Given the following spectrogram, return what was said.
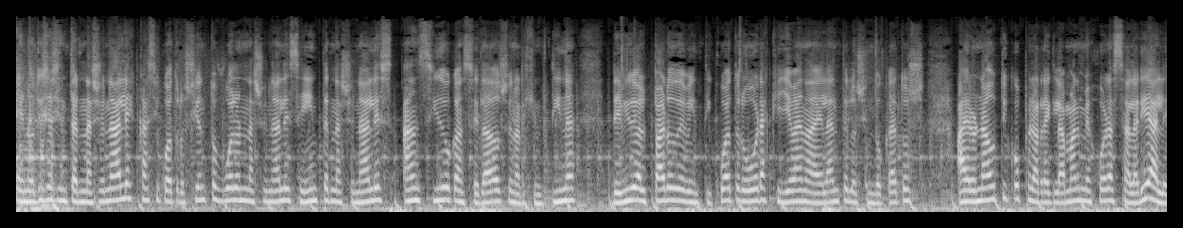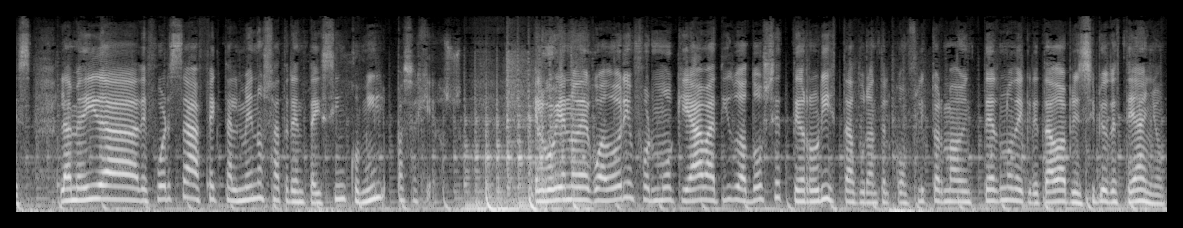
En noticias internacionales, casi 400 vuelos nacionales e internacionales han sido cancelados en Argentina debido al paro de 24 horas que llevan adelante los sindicatos aeronáuticos para reclamar mejoras salariales. La medida de fuerza afecta al menos a 35 mil pasajeros. El gobierno de Ecuador informó que ha abatido a 12 terroristas durante el conflicto armado interno decretado a principios de este año.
